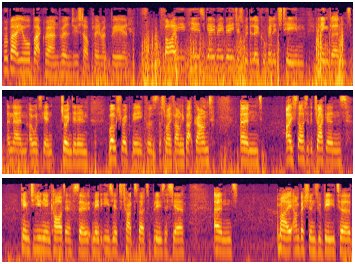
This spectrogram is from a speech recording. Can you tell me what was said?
what about your background? When did you start playing rugby and five years ago maybe just with the local village team in England. And then I to get joined in in Welsh rugby because that's my family background. And I started the Dragons came to uni in Cardiff so it made it easier to transfer to Blues this year. And my ambitions would be to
